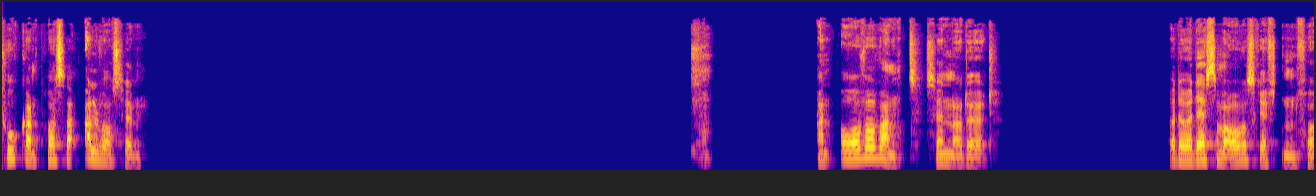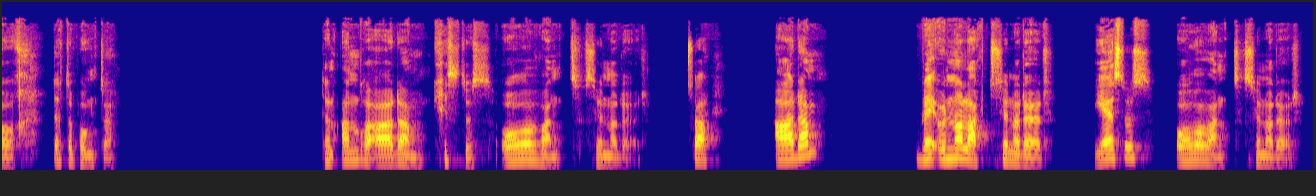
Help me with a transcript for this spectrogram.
tok han på seg all vår synd. Han overvant synd og død. Og det var det som var overskriften for dette punktet. Den andre Adam, Kristus, overvant synd og død. Så Adam ble underlagt synd og død. Jesus overvant synd og død.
